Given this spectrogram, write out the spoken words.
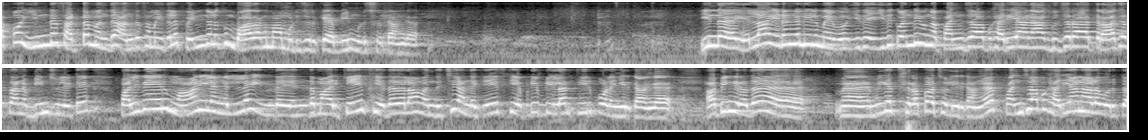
அப்போ இந்த சட்டம் வந்து அந்த சமயத்தில் பெண்களுக்கும் பாதகமாக முடிஞ்சிருக்கு அப்படின்னு முடிச்சிருக்காங்க. இந்த எல்லா இடங்களிலுமே இது இதுக்கு வந்து இவங்க பஞ்சாப் ஹரியானா குஜராத் ராஜஸ்தான் அப்படின்னு சொல்லிட்டு பல்வேறு மாநிலங்களில் இந்த இந்த மாதிரி கேஸ் எதெல்லாம் வந்துச்சு அந்த கேஸ்க்கு எப்படி எப்படிலாம் தீர்ப்பு வழங்கியிருக்காங்க அப்படிங்கிறத ம- மிக சிறப்பாக சொல்லியிருக்காங்க. பஞ்சாப் ஹரியானாவில் ஒரு க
